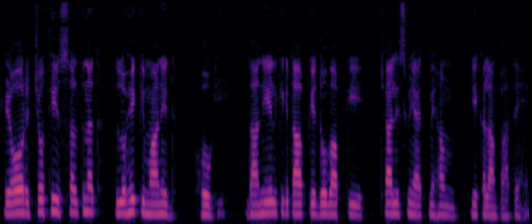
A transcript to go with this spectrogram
کہ اور چوتھی سلطنت لوہے کی ماند ہوگی۔ دانیل کی کتاب کے دو باپ کی چالیسویں آیت میں ہم یہ کلام پاتے ہیں۔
